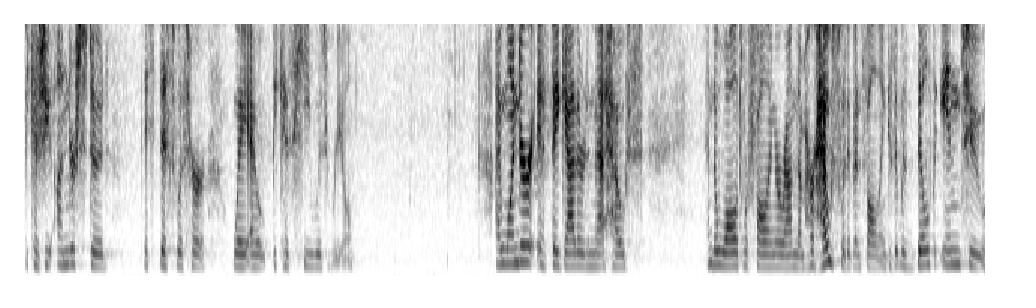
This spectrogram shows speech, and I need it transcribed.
because she understood that this was her way out because he was real. I wonder if they gathered in that house and the walls were falling around them. Her house would have been falling because it was built into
